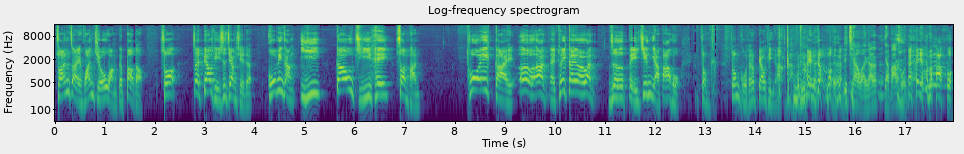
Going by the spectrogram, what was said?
转载环球网的报道说，在标题是这样写的：国民党以高级黑算盘。推改二案，哎，推改二案惹北京哑巴火，中中国的标题了，看不太懂。你听完他哑巴火，哑巴火。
